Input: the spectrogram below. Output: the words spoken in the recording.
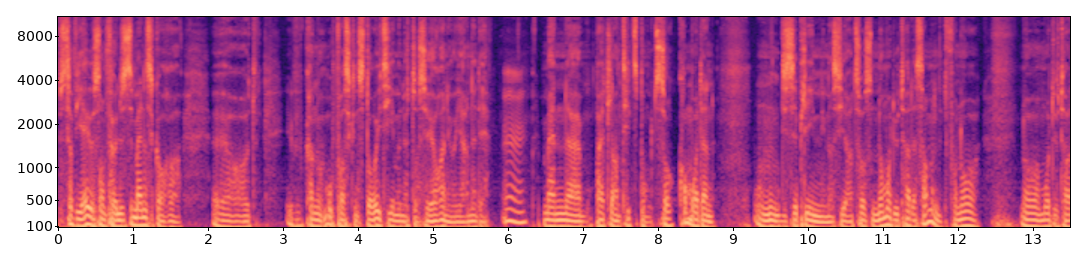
Så vi er jo som følelsesmennesker. Og, eh, og kan oppvasken stå i ti minutter, så gjør han jo gjerne det. Men eh, på et eller annet tidspunkt så kommer den mm, disiplinen din og sier at sånn, nå må du ta det sammen litt, for nå, nå, må du ta,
